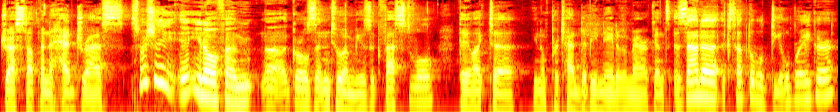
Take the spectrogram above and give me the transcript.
dressed up in a headdress. Especially, you know, if a uh, girl's into a music festival, they like to, you know, pretend to be Native Americans. Is that a acceptable deal breaker?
